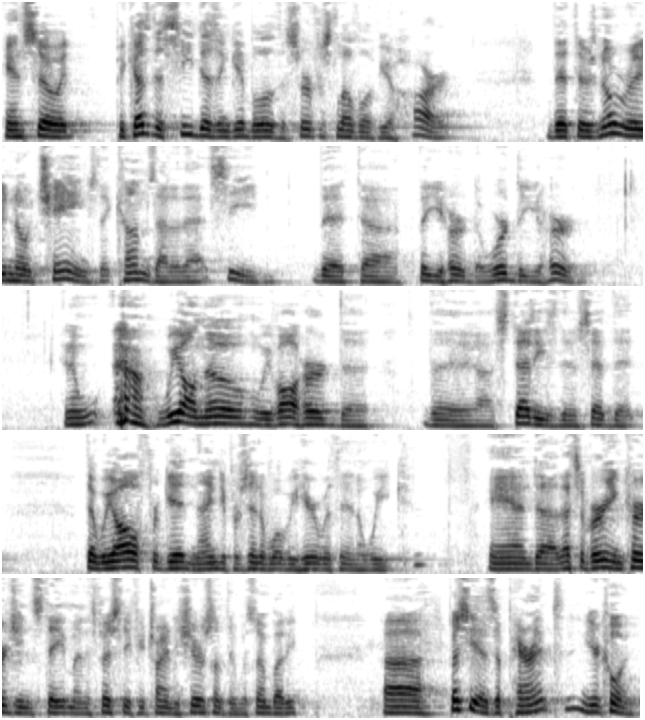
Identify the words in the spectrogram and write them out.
And so it, because the seed doesn't get below the surface level of your heart, that there's no really no change that comes out of that seed that, uh, that you heard, the word that you heard. And we all know, we've all heard the, the uh, studies that have said that, that we all forget 90% of what we hear within a week. And uh, that's a very encouraging statement, especially if you're trying to share something with somebody. Uh, especially as a parent, you're going,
